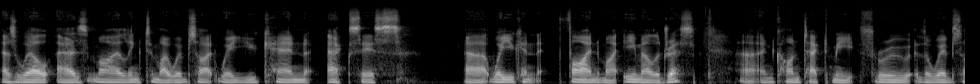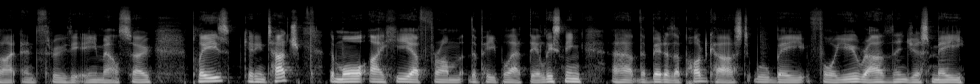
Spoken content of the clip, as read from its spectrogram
as well as my link to my website where you can access, uh, where you can find my email address uh, and contact me through the website and through the email. So please get in touch. The more I hear from the people out there listening, uh, the better the podcast will be for you rather than just me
